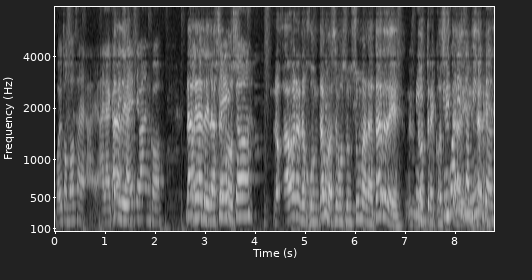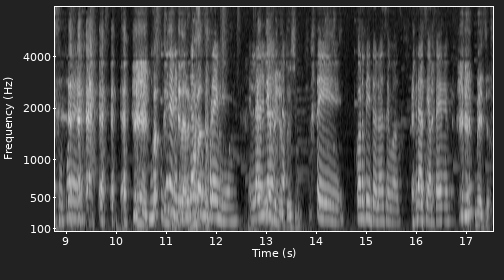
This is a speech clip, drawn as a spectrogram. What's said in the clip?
voy con vos a la, cabeza de este banco. Dale, dale, la hacemos. ahora nos juntamos, hacemos un Zoom a la tarde, dos, tres cositas. En 40 minutos se puede. Ni siquiera necesitas un premium. En 10 minutos hicimos. Sí, cortito lo hacemos. Gracias, Fede. Besos.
